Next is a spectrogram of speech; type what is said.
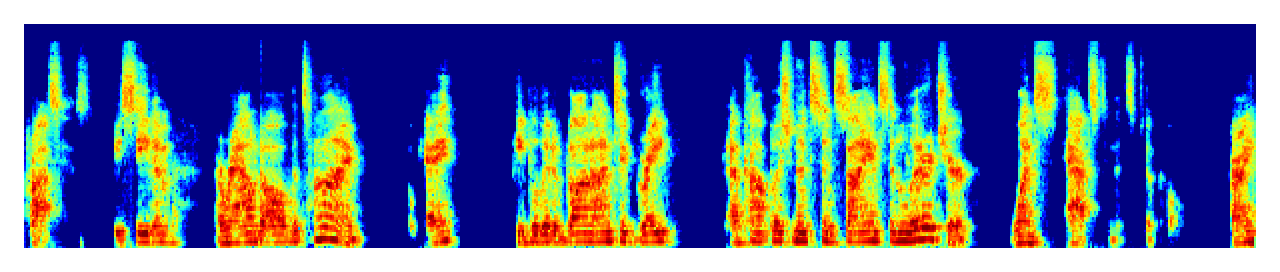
process. We see them around all the time, okay? People that have gone on to great accomplishments in science and literature once abstinence took hold, all right?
